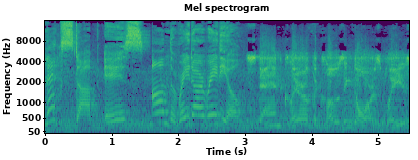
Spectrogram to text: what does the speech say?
next stop is On the Radar Radio. Stand clear of the closing doors, please.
